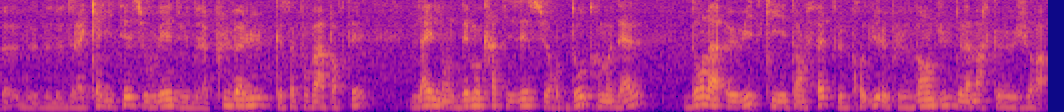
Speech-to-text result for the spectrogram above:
de, la qualité, si vous voulez, de la plus-value que ça pouvait apporter, là ils l'ont démocratisé sur d'autres modèles, dont la E8 qui est en fait le produit le plus vendu de la marque Jura.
